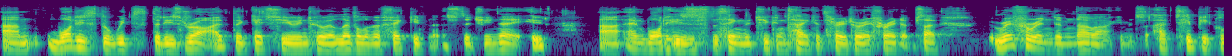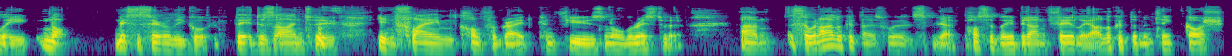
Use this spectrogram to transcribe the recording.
Um, what is the width that is right that gets you into a level of effectiveness that you need? Uh, and what is the thing that you can take it through to referendum? So referendum no arguments are typically not necessarily good. They're designed to inflame, conflagrate, confuse, and all the rest of it. Um, so when I look at those words, you know, possibly a bit unfairly, I look at them and think, gosh,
